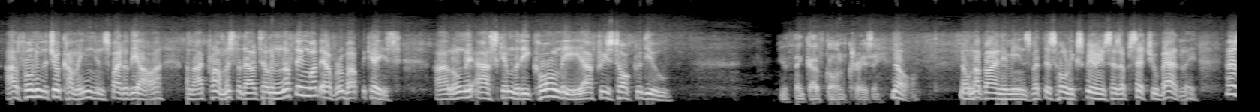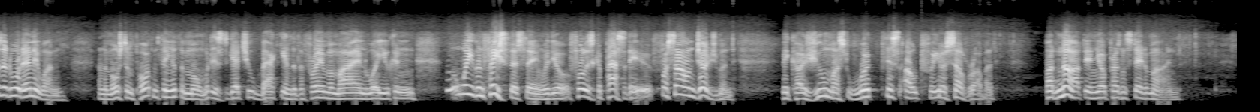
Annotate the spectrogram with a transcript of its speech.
I'll phone him that you're coming, in spite of the hour, and I promise that I'll tell him nothing whatever about the case. I'll only ask him that he call me after he's talked with you. You think I've gone crazy? No. No, not by any means, but this whole experience has upset you badly, as it would anyone. And the most important thing at the moment is to get you back into the frame of mind where you can where you can face this thing with your fullest capacity for sound judgment. Because you must work this out for yourself, Robert. But not in your present state of mind.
